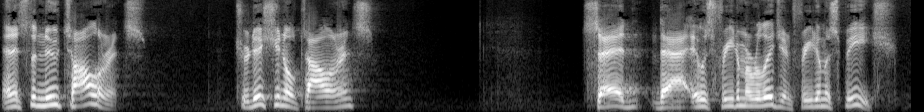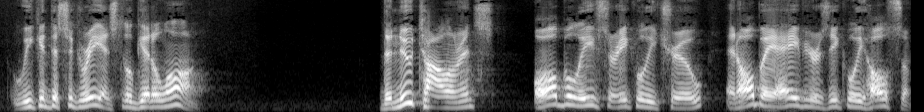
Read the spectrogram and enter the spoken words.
And it's the new tolerance. Traditional tolerance said that it was freedom of religion, freedom of speech. We can disagree and still get along. The new tolerance, all beliefs are equally true and all behavior is equally wholesome.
